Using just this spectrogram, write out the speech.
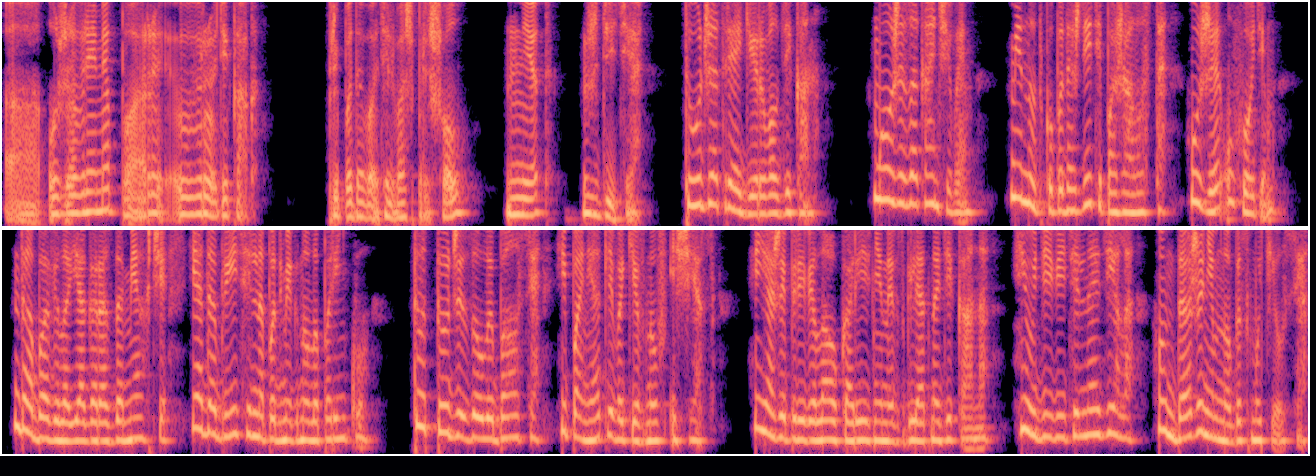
«А уже время пары, вроде как». «Преподаватель ваш пришел?» «Нет, ждите». Тут же отреагировал декан. «Мы уже заканчиваем. Минутку подождите, пожалуйста. Уже уходим. Добавила я гораздо мягче и одобрительно подмигнула пареньку. Тот тут же заулыбался и, понятливо кивнув, исчез. Я же перевела укоризненный взгляд на декана. И удивительное дело, он даже немного смутился.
